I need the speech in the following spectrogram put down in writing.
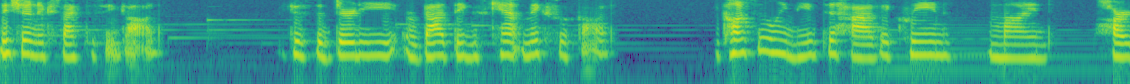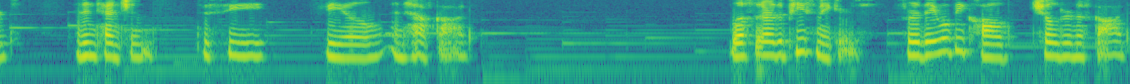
they shouldn't expect to see God. Because the dirty or bad things can't mix with God. We constantly need to have a clean mind, heart, and intentions to see, feel, and have God. Blessed are the peacemakers, for they will be called children of God.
